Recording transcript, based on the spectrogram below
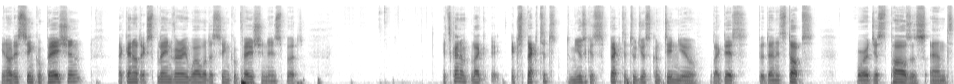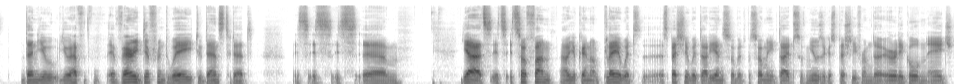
you know this syncopation i cannot explain very well what a syncopation is but it's kind of like expected the music is expected to just continue like this but then it stops or it just pauses and then you you have a very different way to dance to that. It's it's it's um yeah it's it's it's so fun how you can play with especially with D'Arienzo but with so many types of music especially from the early golden age.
